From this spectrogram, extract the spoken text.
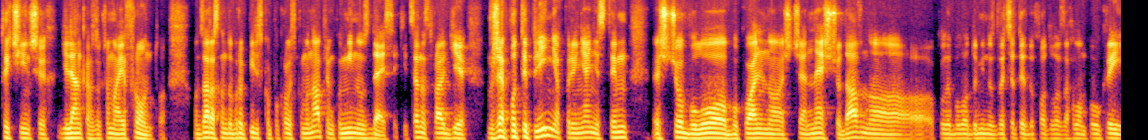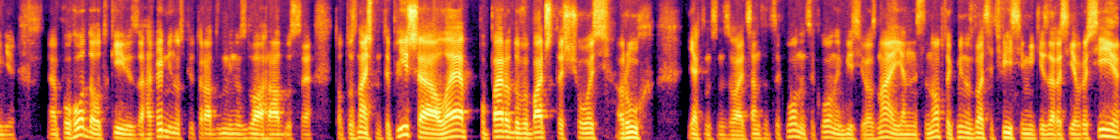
тих чи інших ділянках, зокрема і фронту. От зараз на Добропільсько-Покровському напрямку мінус 10. і це насправді вже потепління в порівнянні з тим, що було буквально ще нещодавно, коли було до мінус 20 доходило загалом по Україні е, погода. От в Києві взагалі мінус півтора, мінус 2 градуси, тобто значно тепліше, але попереду ви бачите, що ось рух. Як там це називається? Антициклони, циклони, біс його знає. Я не синоптик. Мінус 28, який зараз є в Росії.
